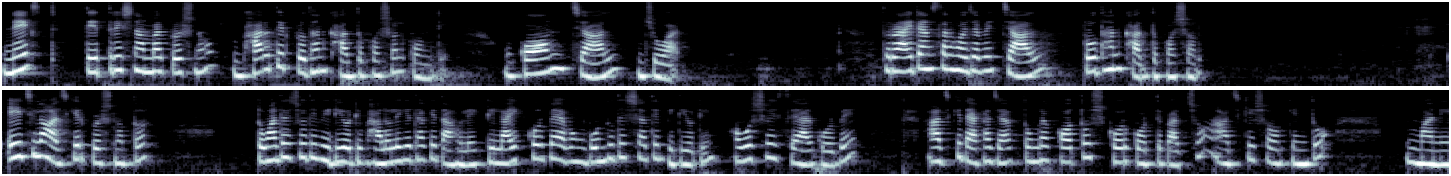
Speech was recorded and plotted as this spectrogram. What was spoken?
নেক্সট, তেত্রিশ নাম্বার প্রশ্ন, ভারতের প্রধান খাদ্য ফসল কোনটি? গম, চাল, জোয়ার। তো রাইট অ্যান্সার হয়ে যাবে চাল, প্রধান খাদ্য ফসল। এই ছিল আজকের প্রশ্নোত্তর। তোমাদের যদি ভিডিওটি ভালো লেগে থাকে তাহলে একটি লাইক করবে এবং বন্ধুদের সাথে ভিডিওটি অবশ্যই শেয়ার করবে। আজকে দেখা যাক তোমরা কত স্কোর করতে পারছ। আজকে সব কিন্তু মানে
